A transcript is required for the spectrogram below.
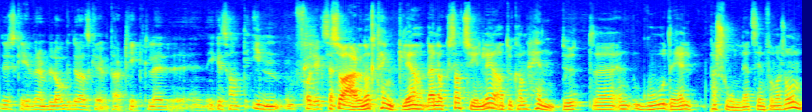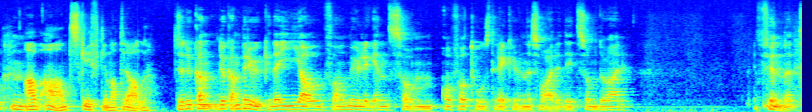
du skriver en blogg, du har skrevet artikler ikke sant, inn, for. Så er det nok tenkelig, ja. Det er nok sannsynlig at du kan hente ut eh, en god del personlighetsinformasjon av annet skriftlig materiale. Så du kan, du kan bruke det iallfall muligens som å få to streker under svaret ditt som du har funnet.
